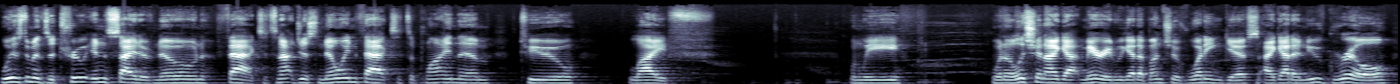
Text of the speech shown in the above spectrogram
Wisdom is a true insight of known facts. It's not just knowing facts, it's applying them to life. When we when Alicia and I got married, we got a bunch of wedding gifts. I got a new grill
